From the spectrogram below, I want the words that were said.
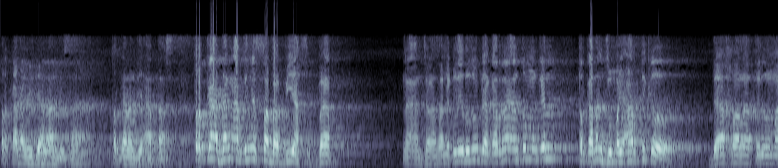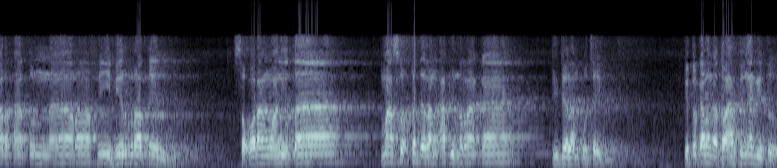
terkadang di dalam bisa, terkadang di atas. Terkadang artinya sababiyah sebab. Nah, jangan sampai keliru juga karena antum mungkin terkadang jumpai artikel dakhalatil mar'atun nara fi hirratin. Seorang wanita masuk ke dalam api neraka di dalam kucing. Itu kalau enggak tahu artinya gitu.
